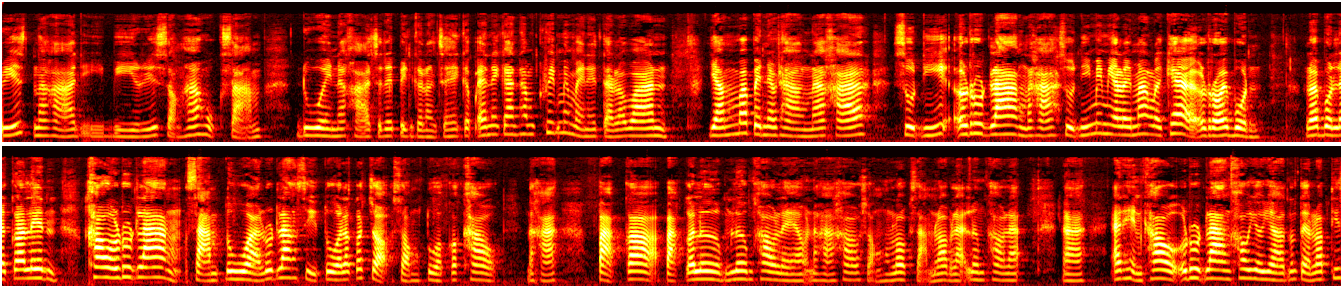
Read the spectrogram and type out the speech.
r i s นะคะ DB r i s 2563 ด้วยนะคะจะได้เป็นกำลังใจให้กับแอนในการทำคลิปใหม่ๆในแต่ละวัน ย้ำว่าเป็นแนวทางนะคะ สูตรนี้รูดล่างนะคะ สูตรนี้ไม่มีอะไรมากเลยแค่ร้อยบนร้อยบนแล้วก็เล่นเข้ารูดล่าง 3 ตัว รูดล่าง 4 ตัวแล้วก็เจาะ 2 ตัวก็เข้านะคะ ปักก็ปักก็เริ่มเริ่มเข้าแล้วนะคะ เข้า 2 รอบ 3 รอบแล้วเริ่มเข้าแล้วนะแอดเห็นเข้ารูดล่างเข้ายาวๆ ตั้งแต่รอบที่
